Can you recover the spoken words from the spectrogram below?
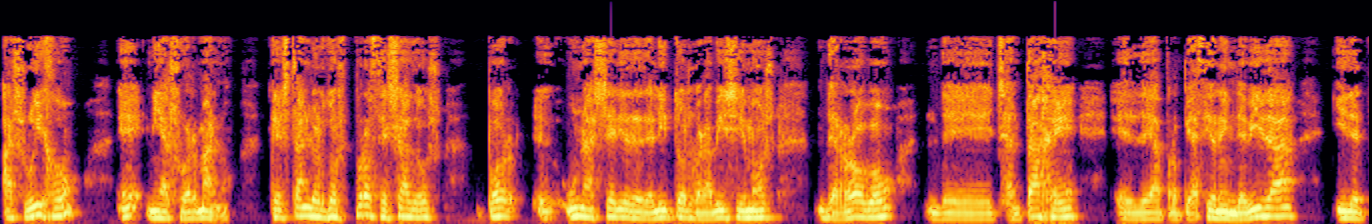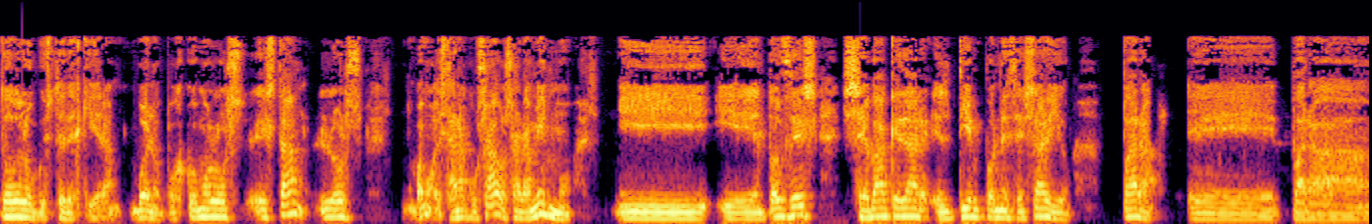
a su hijo eh, ni a su hermano, que están los dos procesados por eh, una serie de delitos gravísimos de robo, de chantaje, eh, de apropiación indebida y de todo lo que ustedes quieran. Bueno, pues como los están, los, vamos, están acusados ahora mismo y, y entonces se va a quedar el tiempo necesario para eh, para,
